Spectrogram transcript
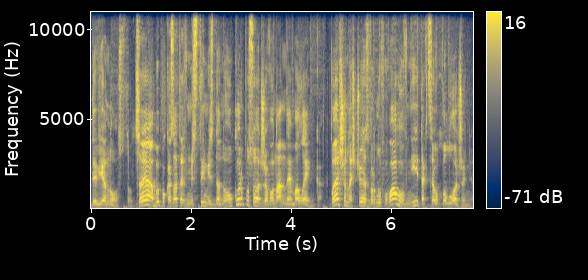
4090. Це аби показати вмістимість даного корпусу, адже вона не маленька. Перше, на що я звернув увагу в ній, так це охолодження.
